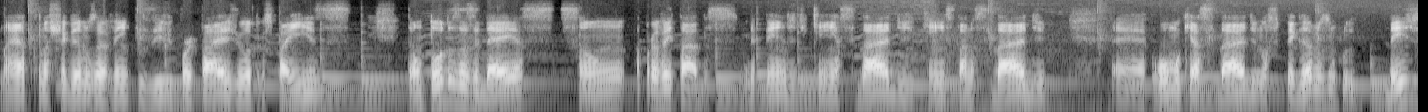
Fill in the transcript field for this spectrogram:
Na época, nós chegamos a ver, inclusive, portais de outros países. Então, todas as ideias são aproveitadas. Depende de quem é a cidade, de quem está na cidade, é, como que é a cidade. Nós pegamos desde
